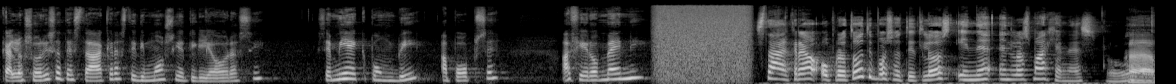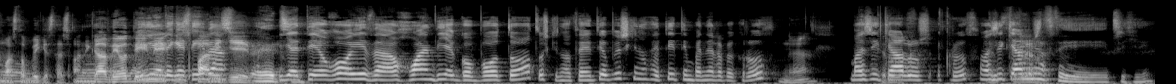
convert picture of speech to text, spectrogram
καλωσορίσατε στα άκρα στη δημόσια τηλεόραση σε μια εκπομπή απόψε αφιερωμένη Στα άκρα, ο πρωτότυπος ο τίτλος είναι Εν Las Márgenes. Α, Μας τον μπήκε στα Ισπανικά, διότι Δεν είναι γίνεται, γιατί είδα- Ισπανική. Έτσι. Γιατί εγώ είδα Juan Diego Boto, το σκηνοθέτη, ο οποίος σκηνοθετεί την Πενέλοπε Κρούθ, Ναι. μαζί και άλλου. Κρούθ, μαζί και άλλου. Είναι αυτή η ψυχή.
